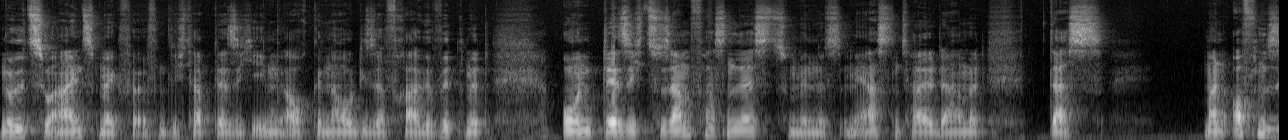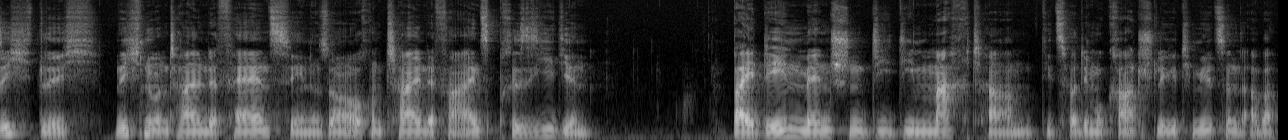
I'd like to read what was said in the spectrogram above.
0 zu 1 Mac veröffentlicht habe, der sich eben auch genau dieser Frage widmet und der sich zusammenfassen lässt, zumindest im ersten Teil damit, dass man offensichtlich nicht nur in Teilen der Fanszene, sondern auch in Teilen der Vereinspräsidien bei den Menschen, die die Macht haben, die zwar demokratisch legitimiert sind, aber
